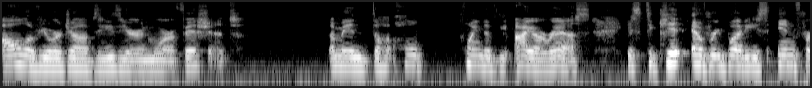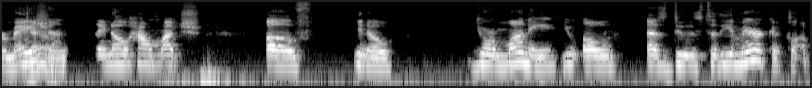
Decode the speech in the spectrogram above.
all of your jobs easier and more efficient. I mean the whole point of the irs is to get everybody's information. Yeah they know how much of you know your money you owe as dues to the America Club.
